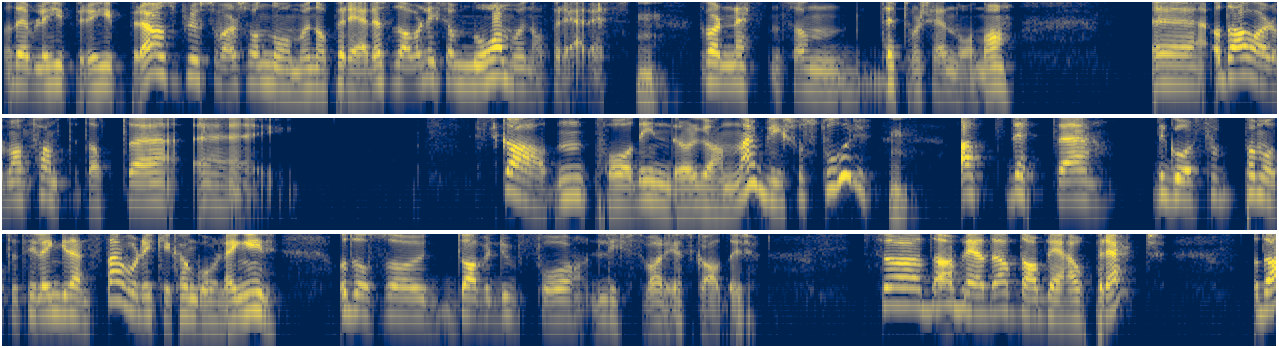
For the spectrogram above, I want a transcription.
Og det ble hyppigere og hyppigere. Og så plutselig var det sånn nå må hun opereres. Og da var det liksom nå må hun opereres. Det var nesten sånn dette må skje nå nå. Uh, og da var det man fant ut at uh, skaden på de indre organene blir så stor at dette det går for, på en måte til en grense der hvor det ikke kan gå lenger. Og da, også, da vil du få livsvarige skader. Så da ble det at da ble jeg operert. Og da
